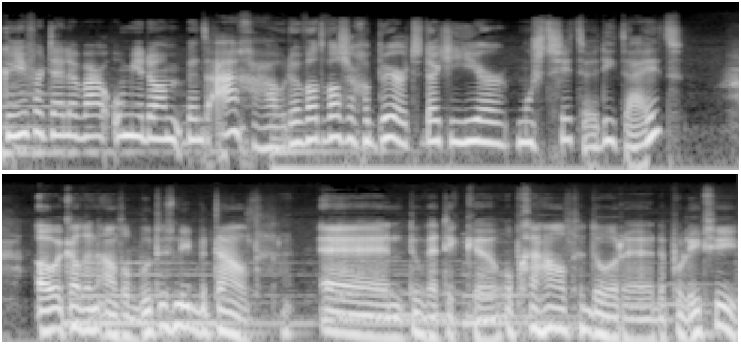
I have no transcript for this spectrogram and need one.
kun je vertellen waarom je dan bent aangehouden? Wat was er gebeurd dat je hier moest zitten die tijd? Oh, ik had een aantal boetes niet betaald. En toen werd ik uh, opgehaald door uh, de politie.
